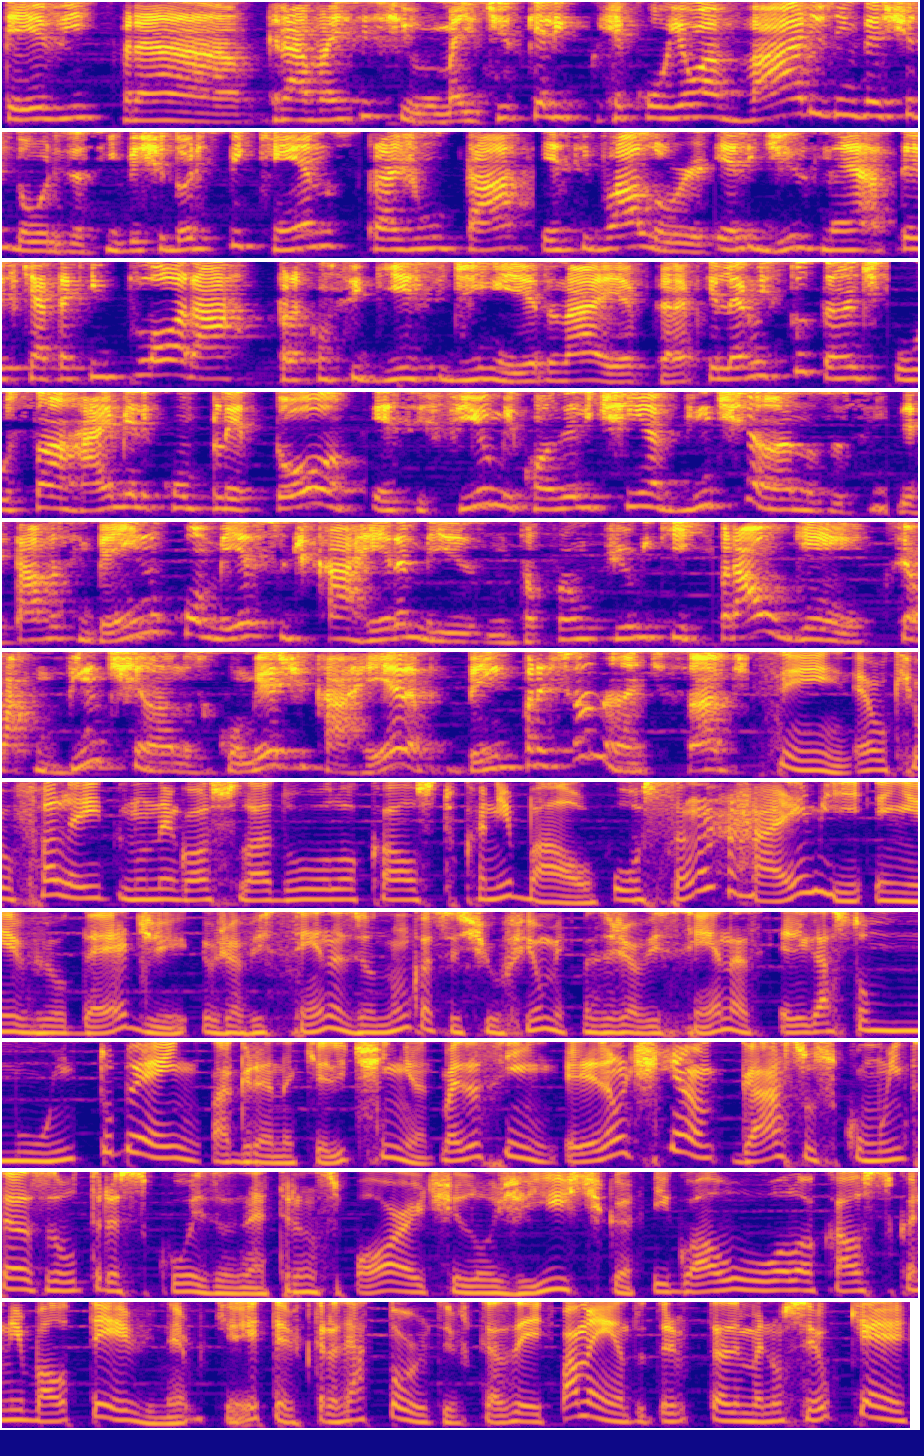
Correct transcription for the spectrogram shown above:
teve para gravar esse filme, mas diz que ele recorreu a vários investidores, assim, investidores pequenos para juntar esse valor. Ele diz, né, teve que até que implorar para conseguir esse dinheiro na época, né? Porque ele era um estudante. O Sanheim, ele completou esse filme quando ele tinha 20 anos, assim. Ele tava assim bem no começo de carreira mesmo. Então foi um filme que para alguém, sei lá, com 20 anos, começo de carreira, bem impressionante, sabe? Sim, é o que eu falei no negócio lá do Holocausto Canibal. O Sanheim em Evil Dead, eu já vi cenas, eu nunca assisti o filme, mas eu já vi cenas, ele gastou muito bem a grana que ele tinha. Mas assim, ele não tinha gastos com muitas outras coisas, né? Transporte, logística, igual o Holocausto Canibal teve, né? Porque ele teve que trazer ator teve que trazer equipamento, teve que trazer mas não sei o que.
